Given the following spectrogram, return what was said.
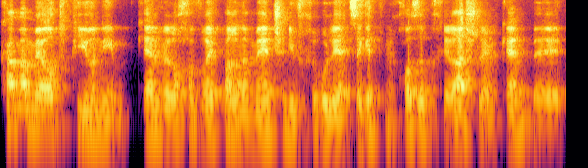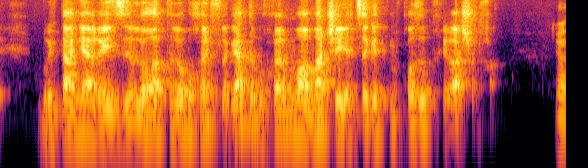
כמה מאות פיונים, כן, ולא חברי פרלמנט שנבחרו לייצג את מחוז הבחירה שלהם, כן, בבריטניה הרי זה לא, אתה לא בוחר מפלגה, אתה בוחר מועמד שייצג את מחוז הבחירה שלך. כן.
